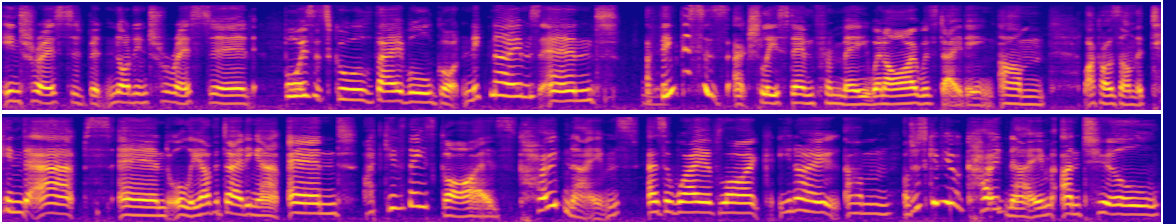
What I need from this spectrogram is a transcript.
interested but not interested boys at school, they've all got nicknames, and I think this has actually stemmed from me when I was dating. Um, like I was on the Tinder apps and all the other dating apps, and I'd give these guys code names as a way of like, you know, um, I'll just give you a code name until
